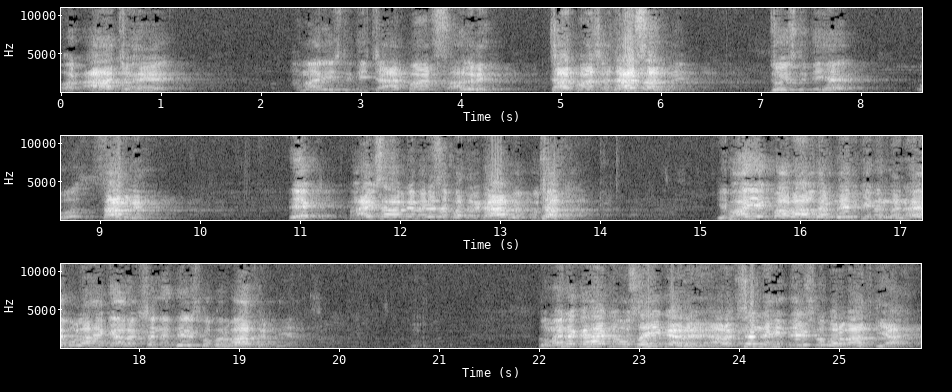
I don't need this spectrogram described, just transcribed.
और आज जो है, हमारी स्थिति चार पाँच साल में, चार पाँच हज़ार साल में, जो स्थिति है, वो सामने एक भाई साहब ने मेरे से पत्रकार में पूछा था ये भाई एक बाबा उधर नंदन है, बोला है कि आरक्षण ने देश को बर्बाद कर दिया। तो मैंने कहा कि वो सही कह रहे हैं, आरक्षण ने ही देश को बर्बाद किया है।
